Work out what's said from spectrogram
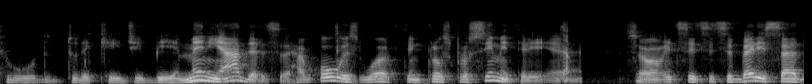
to to the KGB, and many others have always worked in close proximity. Uh, So it's it's it's very sad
